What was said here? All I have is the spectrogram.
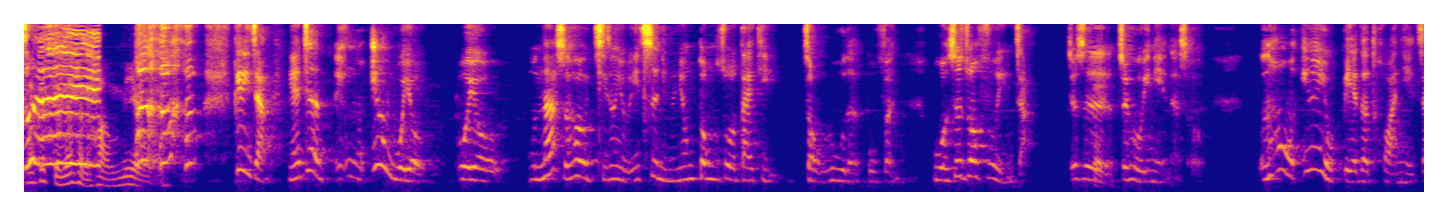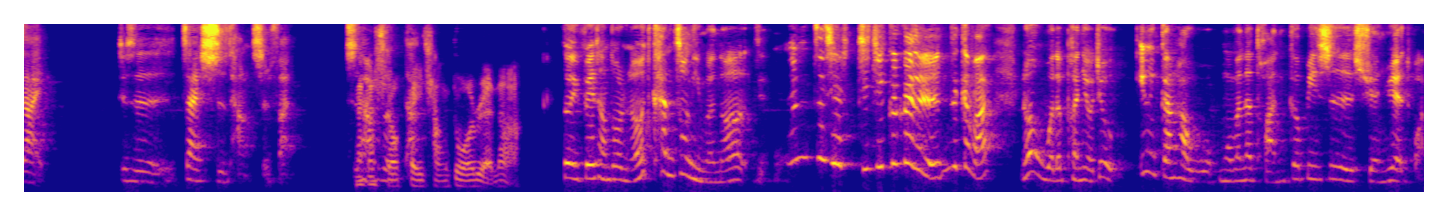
那个真的很荒谬。跟你讲，你还记得我？因为我有我有我那时候其中有一次你们用动作代替走路的部分，我是做副营长，就是最后一年的时候，然后因为有别的团也在，就是在食堂吃饭，食那个时候非常多人啊，对，非常多人，然后看住你们，然后嗯，这些奇奇怪怪的人在干嘛？然后我的朋友就因为刚好我我们的团隔壁是弦乐团，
